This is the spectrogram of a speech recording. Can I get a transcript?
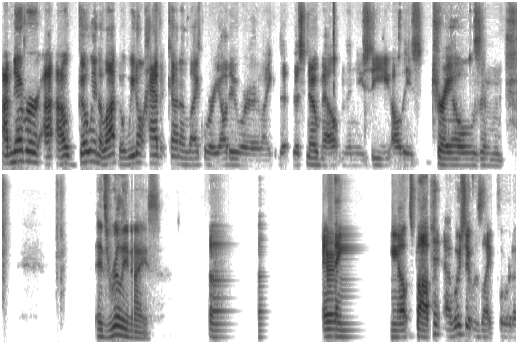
I've never, I, will go in a lot, but we don't have it kind of like where y'all do, where like the, the snow melt and then you see all these trails and. It's really nice. Uh, everything else pop. I wish it was like Florida,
